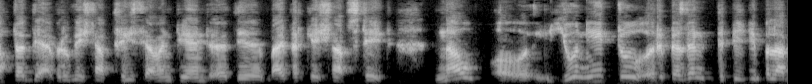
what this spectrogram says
after the abrogation of 370 and uh, the bifurcation of state, now uh, you need to represent the people of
